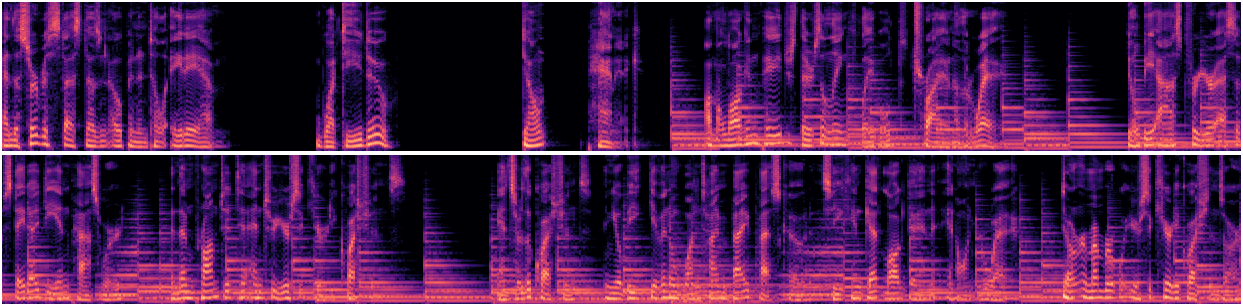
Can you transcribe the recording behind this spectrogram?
and the service desk doesn't open until 8 a.m. What do you do? Don't panic. On the login page, there's a link labeled Try Another Way. You'll be asked for your SF State ID and password, and then prompted to enter your security questions. Answer the questions, and you'll be given a one-time bypass code so you can get logged in and on your way. Don't remember what your security questions are?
